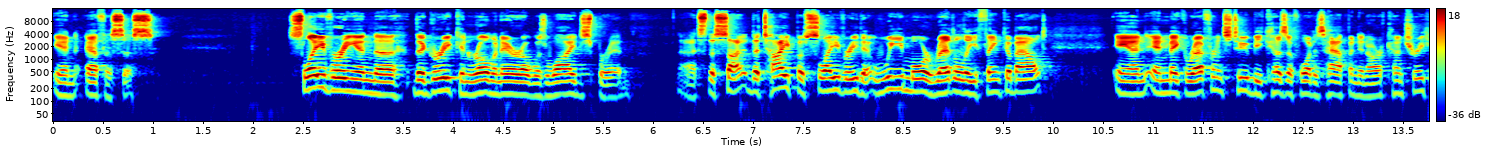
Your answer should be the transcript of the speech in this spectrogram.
in Ephesus. Slavery in the, the Greek and Roman era was widespread. It's the, the type of slavery that we more readily think about and, and make reference to because of what has happened in our country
